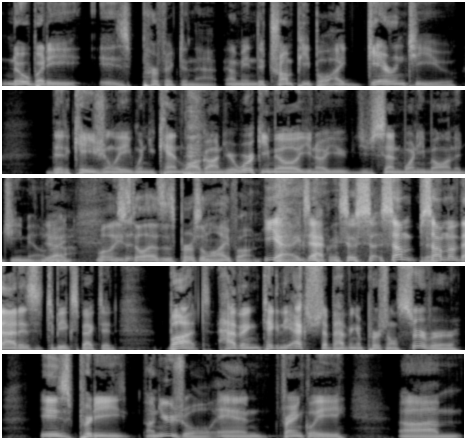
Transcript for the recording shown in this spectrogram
nobody is perfect in that. I mean, the Trump people, I guarantee you that occasionally when you can't log on to your work email, you know, you, you send one email on a Gmail, Yeah. right? Well, he So- still has his personal iPhone. Yeah, exactly. so, so some Yeah. some of that is to be expected, but having taken the extra step of having a personal server is pretty unusual, and frankly, um,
